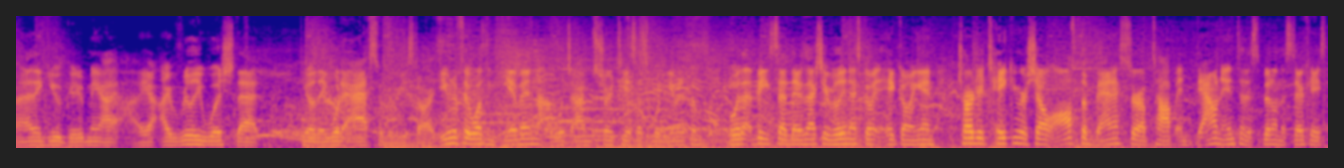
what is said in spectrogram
I think you agree with me. I, I, I really wish that you know they would have asked for the restart, even if it wasn't given, which I'm sure TSS would have given it to them. But with that being said, there's actually a really nice going, hit going in. Charger taking Rochelle off the banister up top and down into the spit on the staircase,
